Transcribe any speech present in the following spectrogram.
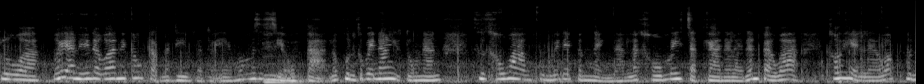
กลัวเฮ้ยอันนี้แต่ว่านี่ต้องกลับมาดีลกับตัวเองเพราะมันจะเสียโอกาส แล้วคุณก็ไปนั่งอยู่ตรงนั้น คือเขาวางคุณไว้ในตำแหน่งนั้น แล้วเขาไม่จัดการอะไรนั่นแปลว่าเขาเห็นแล้วว่าคุณ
